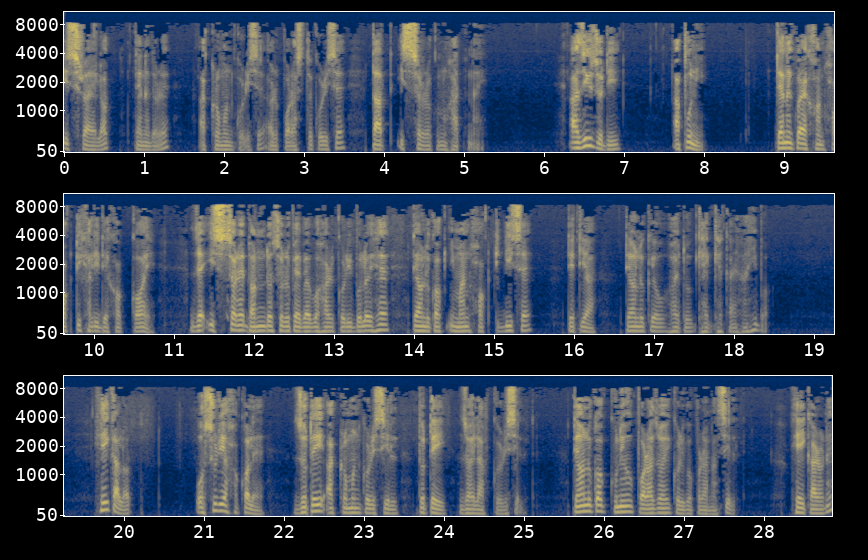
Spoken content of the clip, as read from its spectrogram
ইছৰাইলক তেনেদৰে আক্ৰমণ কৰিছে আৰু পৰাস্ত কৰিছে তাত ঈশ্বৰৰ কোনো হাত নাই। আজিও যদি আপুনি তেনেকুৱা এখন শক্তিশালী দেশক কয় যে ঈশ্বৰে দণ্ডস্বৰূপে ব্যৱহাৰ কৰিবলৈহে তেওঁলোকক ইমান শক্তি দিছে তেতিয়া তেওঁলোকেও হয়তো ঘেকঘেকাই হাঁহিব। সেই কালত অচুৰীয়াসকলে য'তেই আক্ৰমণ কৰিছিল ততেই জয়লাভ কৰিছিল। তেওঁলোকক কোনেও পৰাজয় কৰিব পৰা নাছিল। সেইকাৰণে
